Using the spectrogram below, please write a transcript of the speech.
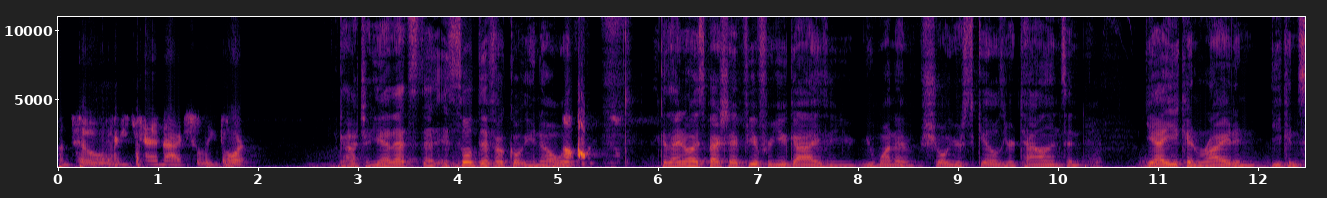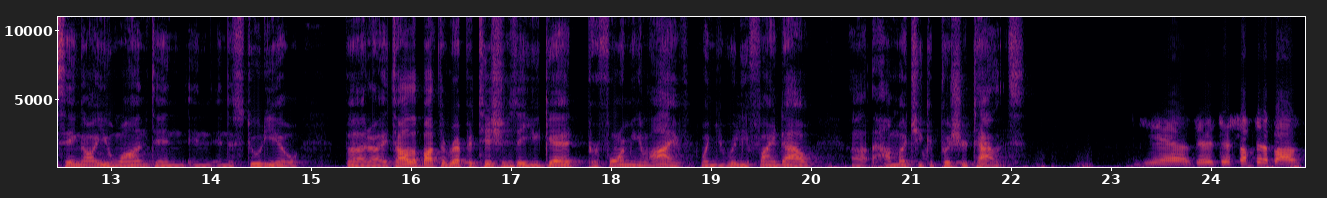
until we can actually tour. Gotcha. Yeah, that's that. It's so difficult, you know, with, because I know, especially I feel for you guys, you you want to show your skills, your talents, and yeah, you can write and you can sing all you want in in, in the studio, but uh, it's all about the repetitions that you get performing live when you really find out uh, how much you could push your talents. Yeah, there, there's something about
